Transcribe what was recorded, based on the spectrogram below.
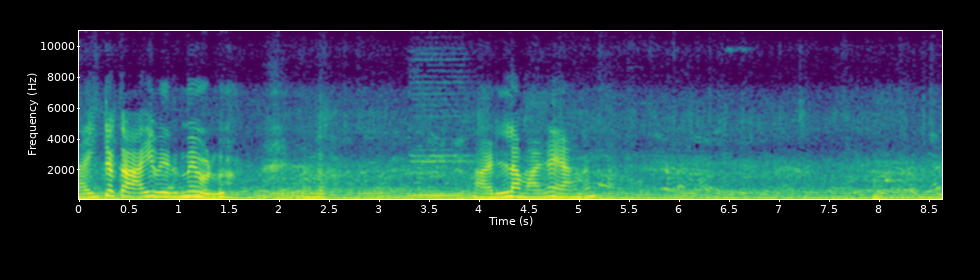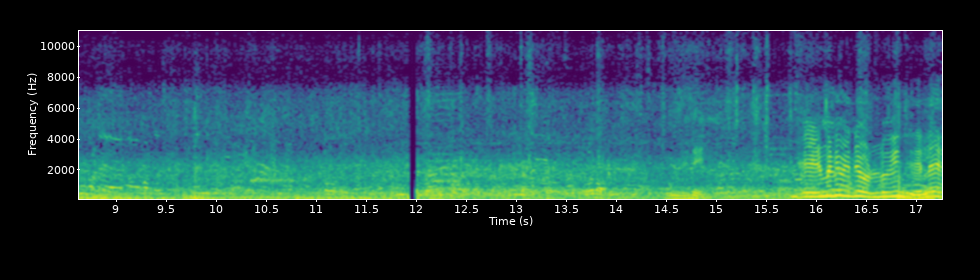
ലൈറ്റൊക്കെ ആയി വരുന്നേ ഉള്ളൂ. നല്ല മഴയാണ് കുഞ്ഞിനെ ഏഴുമണി വരെ ഉള്ളുകയും ചെയ്യും അല്ലേ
